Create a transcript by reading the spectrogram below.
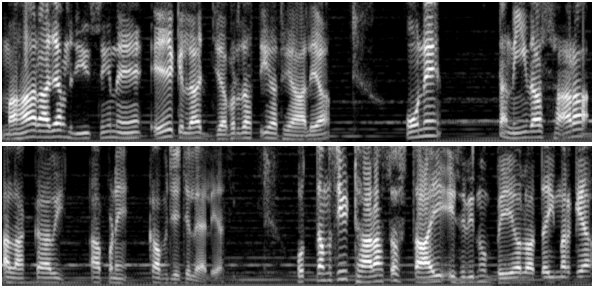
ਮਹਾਰਾਜਾ ਰਣਜੀਤ ਸਿੰਘ ਨੇ ਇਹ ਕਿਲਾ ਜ਼ਬਰਦਸਤੀ ਹਥਿਆ ਲਿਆ। ਉਹਨੇ ਧਨੀ ਦਾ ਸਾਰਾ ਇਲਾਕਾ ਵੀ ਆਪਣੇ ਕਬਜ਼ੇ 'ਚ ਲੈ ਲਿਆ ਸੀ। ਉੱਤਮ ਸਿੰਘ 1827 ਈਸਵੀ ਨੂੰ ਬੇਔਲਾਦਾ ਹੀ ਮਰ ਗਿਆ।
